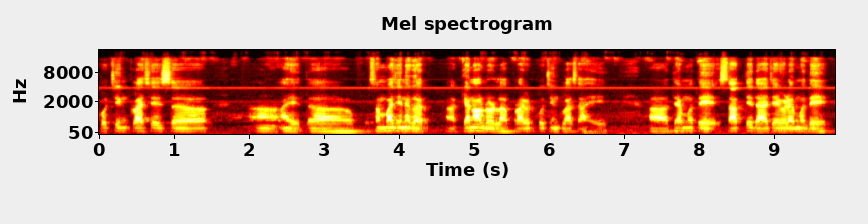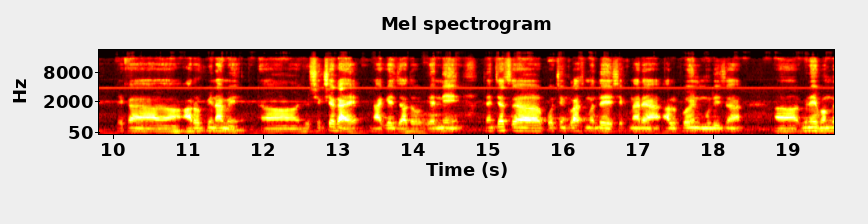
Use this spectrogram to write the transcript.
कोचिंग क्लासेस आहेत. संभाजीनगर कॅनॉल रोडला प्रायव्हेट कोचिंग क्लास आहे. त्यामध्ये सात ते दहाच्या वेळामध्ये एका आरोपी नामे जो शिक्षक आहे नागेश जाधव यांनी त्यांच्याच कोचिंग क्लासमध्ये शिकणाऱ्या अल्पवयीन मुलीचा विनयभंग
